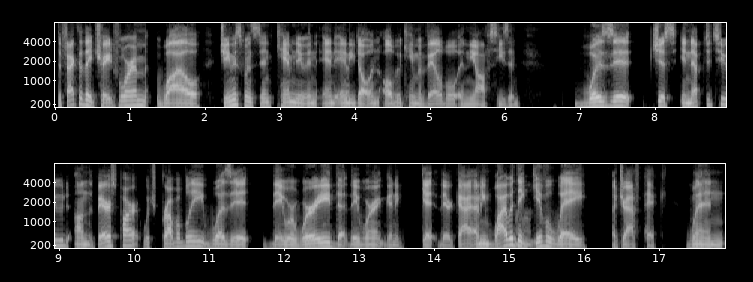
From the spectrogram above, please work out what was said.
the fact that they trade for him while Jameis Winston, Cam Newton, and Andy Dalton all became available in the offseason, was it just ineptitude on the Bears' part, which probably was it they were worried that they weren't going to get their guy. I mean, why would they Mhm. give away a draft pick when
